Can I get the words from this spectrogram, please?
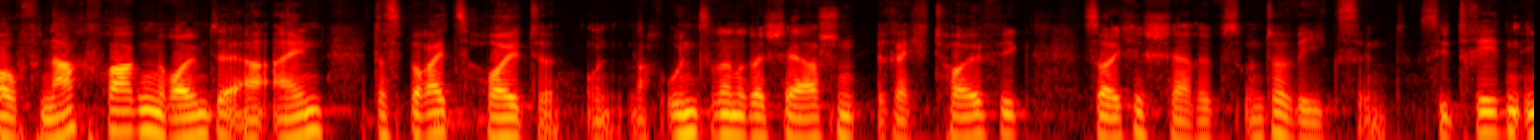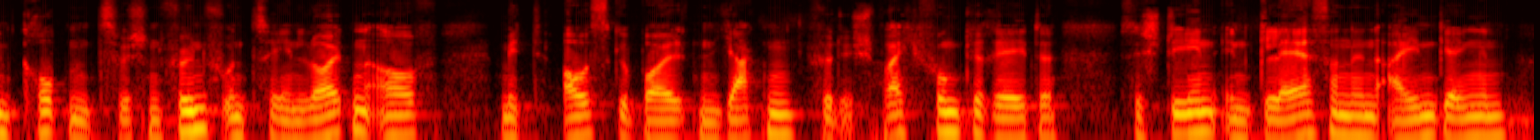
Auf Nachfragen räumte er ein, dass bereits heute und nach unseren Recherchen recht häufig solche Sheriffs unterwegs sind. Sie treten in Gruppen zwischen fünf und zehn Leuten auf, mit ausgebeulten Jacken für die Sprechfunkgeräte. Sie stehen in gläsernen Eingängen,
